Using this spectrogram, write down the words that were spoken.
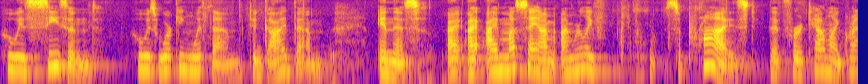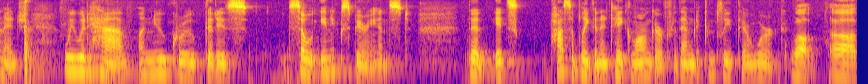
who is seasoned, who is working with them to guide them in this? I, I, I must say, I'm, I'm really surprised that for a town like Greenwich, we would have a new group that is so inexperienced that it's possibly going to take longer for them to complete their work. Well, uh,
